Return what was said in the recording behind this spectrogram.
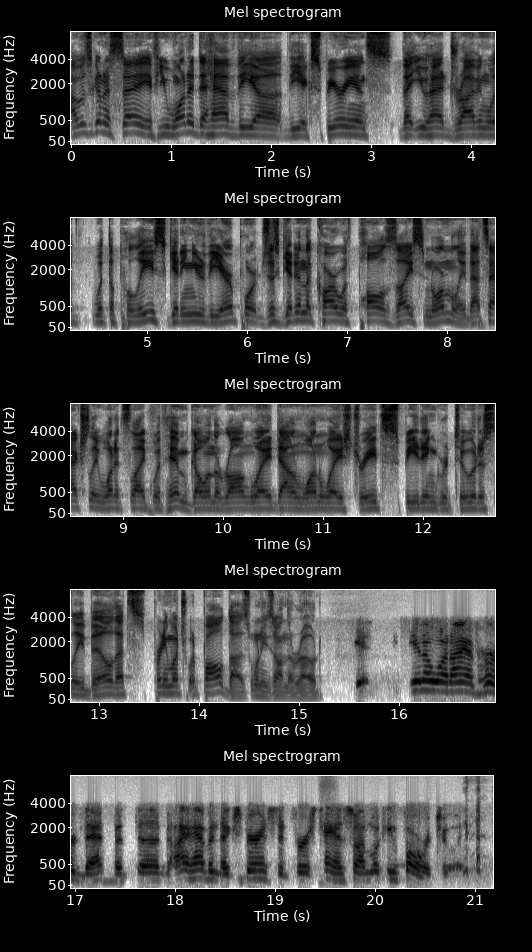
I was gonna say, if you wanted to have the uh, the experience that you had driving with with the police getting you to the airport, just get in the car with Paul Zeise. Normally, that's actually what it's like with him going the wrong way down one way streets, speeding gratuitously. Bill, that's pretty much what Paul does when he's on the road. You know what? I have heard that, but uh, I haven't experienced it firsthand, so I'm looking forward to it.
